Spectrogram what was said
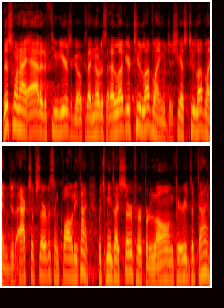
This one I added a few years ago because I noticed that I love your two love languages. She has two love languages acts of service and quality time, which means I serve her for long periods of time.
